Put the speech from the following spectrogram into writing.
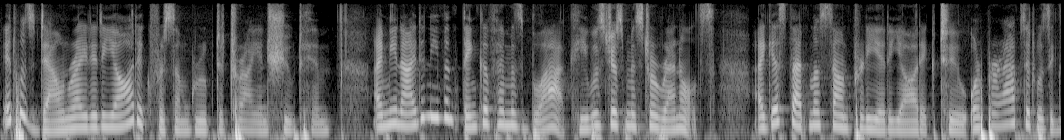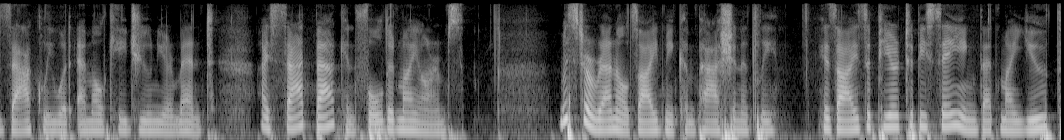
It was downright idiotic for some group to try and shoot him. I mean, I didn't even think of him as black. He was just Mr. Reynolds. I guess that must sound pretty idiotic too, or perhaps it was exactly what MLK Jr. meant. I sat back and folded my arms. Mr. Reynolds eyed me compassionately. His eyes appeared to be saying that my youth,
